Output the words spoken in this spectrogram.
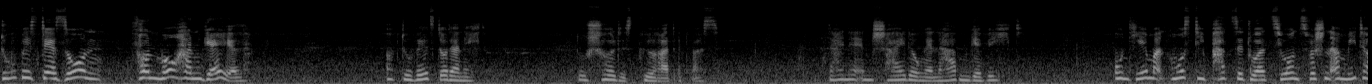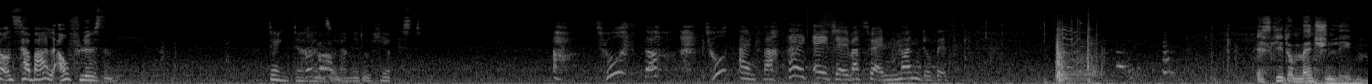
Du bist der Sohn von Mohan Gale. Ob du willst oder nicht. Du schuldest Kyrat etwas. Deine Entscheidungen haben Gewicht. Und jemand muss die Pattsituation zwischen Amita und Sabal auflösen. Denk daran, solange du hier bist. Tu es doch. Tu es einfach. Zeig AJ, was für ein Mann du bist. Es geht um Menschenleben.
